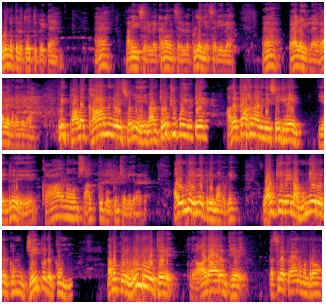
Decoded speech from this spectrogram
குடும்பத்துல தோத்து போயிட்டேன். மனைவி சரியில்லை கணவன் சரியில்லை பிள்ளைங்க சரியில்லை. வேலை இல்லை வேலை கிடைக்கல. இப்படி பல காரணங்களை சொல்லி நான் தோற்று போய் விட்டேன் அதற்காக நான் இதை செய்கிறேன். என்று காரணமும் சாக்கு போக்கும் சொல்லுகிறார்கள். அது உண்மை இல்லை பிரியமானவர்களே வாழ்க்கையிலே நாம் முன்னேறுவதற்கும் ஜெயிப்பதற்கும் நமக்கு ஒரு ஊன்றுகோல் தேவை ஒரு ஆதாரம் தேவை. பஸ்ல பிரயாணம் பண்றோம்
